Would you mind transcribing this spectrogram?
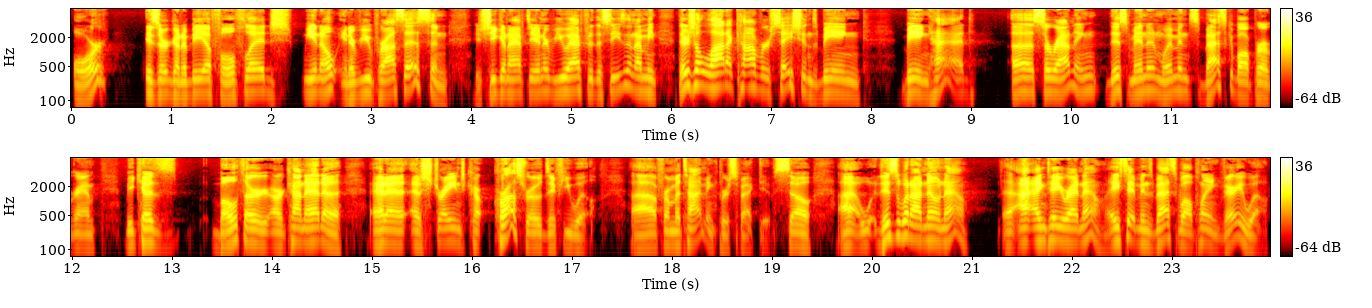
or is there going to be a full fledged you know interview process? And is she going to have to interview after the season? I mean, there's a lot of conversations being being had uh, surrounding this men and women's basketball program because both are, are kind of at a at a, at a strange co- crossroads, if you will. uh, from a timing perspective. So uh, w- this is what I know now. Uh, I, I can tell you right now, A State men's basketball playing very well.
